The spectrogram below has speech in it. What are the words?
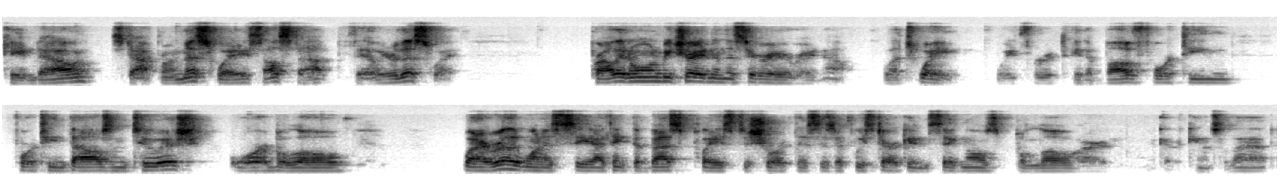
came down, stop run this way, sell stop, failure this way. Probably don't want to be trading in this area right now. Let's wait. Wait for it to get above 14, 14,002-ish or below. What I really want to see, I think the best place to short this is if we start getting signals below, or I gotta cancel that.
